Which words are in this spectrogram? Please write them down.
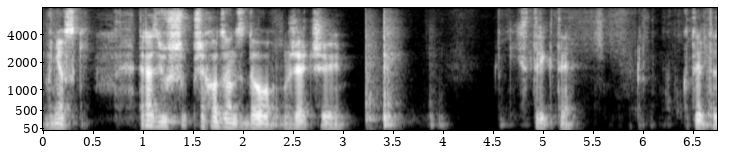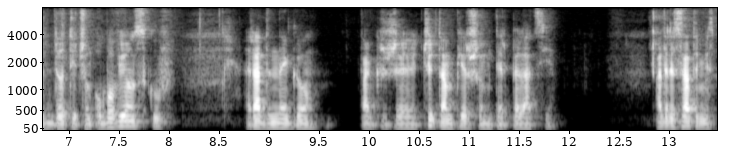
wnioski. Teraz już przechodząc do rzeczy stricte, które do- dotyczą obowiązków radnego, także czytam pierwszą interpelację. Adresatem jest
